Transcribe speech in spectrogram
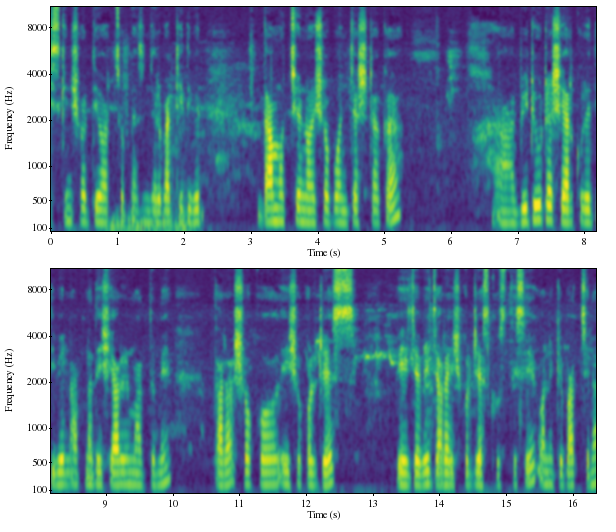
স্ক্রিনশট দিয়ে হোয়াটসঅ্যাপ মেসেঞ্জারে পাঠিয়ে দিবেন। দাম হচ্ছে নয়শো পঞ্চাশ টাকা। আর ভিডিওটা শেয়ার করে দিবেন আপনাদের শেয়ারের মাধ্যমে। তারা সকল, এই সকল ড্রেস পেয়ে যাবে। যারা এই সকল ড্রেস খুঁজতেছে, অনেকে পাচ্ছে না,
